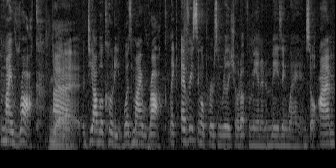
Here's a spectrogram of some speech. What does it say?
My rock. Yeah. Uh, Diablo Cody was my rock. Like every single person really showed up for me in an amazing way, and so I'm,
